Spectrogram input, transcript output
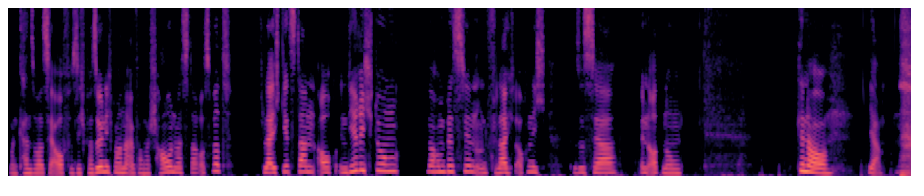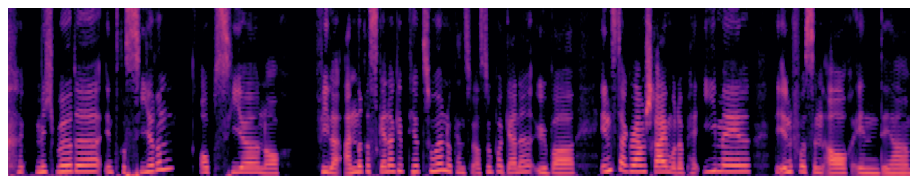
man kann sowas ja auch für sich persönlich machen, einfach mal schauen, was daraus wird. Vielleicht geht es dann auch in die Richtung noch ein bisschen und vielleicht auch nicht. Das ist ja in Ordnung. Genau. Ja, mich würde interessieren, ob es hier noch viele andere Scanner gibt hier zuhören. Du kannst mir auch super gerne über Instagram schreiben oder per E-Mail. Die Infos sind auch in der,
